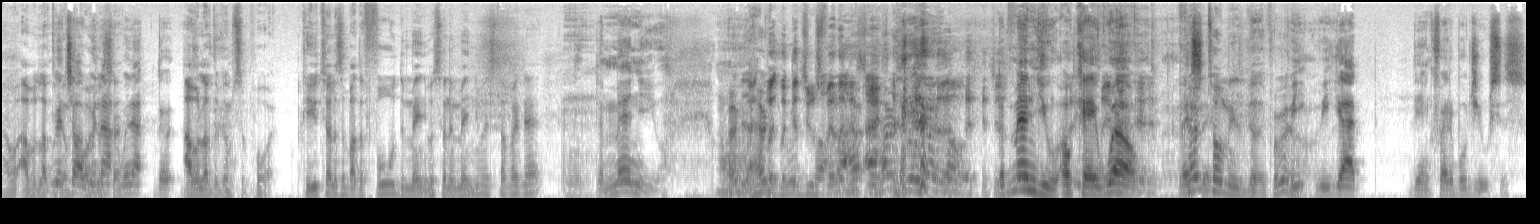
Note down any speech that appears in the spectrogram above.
I, would- I would love to Real come talk, we're not, we're not, the, I would love to come support. Can you tell us about the food, the menu, what's on the menu and stuff like that? the menu. I heard, I heard, Look- look at Juice no, Fit, I heard, his I heard it's real good. No. The menu. Okay, well, Kirk listen. told me it's good, for real. We, we got the incredible juices,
